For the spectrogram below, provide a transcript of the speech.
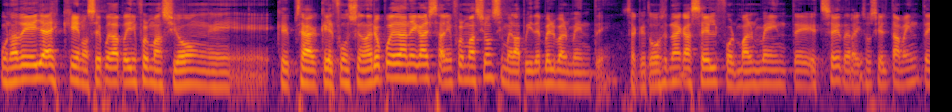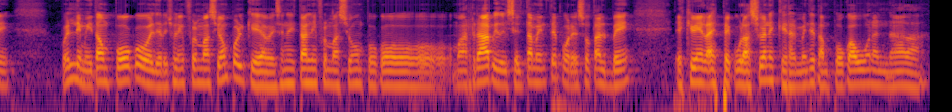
Una de ellas es que no se pueda pedir información, eh, que, o sea, que el funcionario pueda negarse a la información si me la pide verbalmente. O sea, que todo se tenga que hacer formalmente, etcétera. Y eso ciertamente pues limita un poco el derecho a la información porque a veces necesitas la información un poco más rápido y ciertamente por eso tal vez es que vienen las especulaciones que realmente tampoco abonan nada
